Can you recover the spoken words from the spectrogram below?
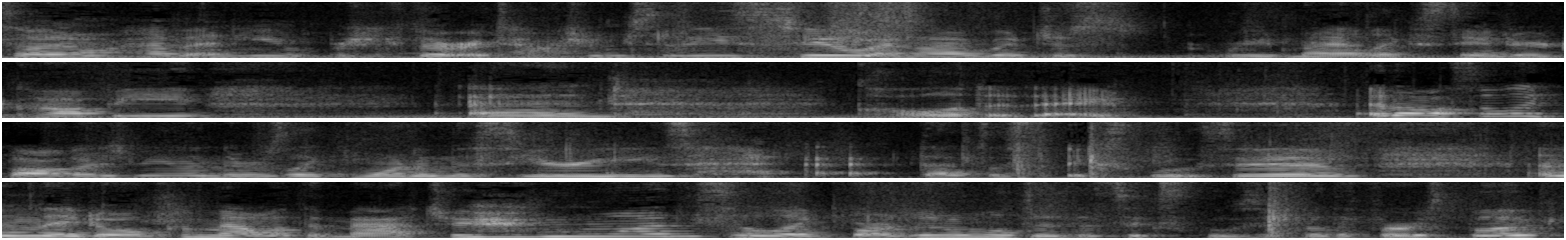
so I don't have any particular attachment to these two and I would just read my like standard copy and call it a day. It also like bothers me when there's like one in the series that's exclusive and then they don't come out with a matching one. So like Barnes & Noble did this exclusive for the first book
